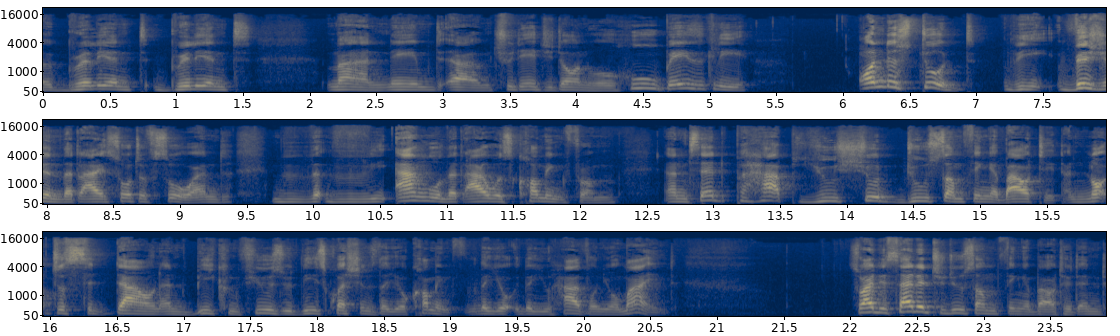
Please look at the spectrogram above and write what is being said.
a, a brilliant, brilliant man named um, Chude Jideonwo, who basically understood the vision that I sort of saw and the, the angle that I was coming from and said perhaps you should do something about it and not just sit down and be confused with these questions that you're coming that you that you have on your mind. So I decided to do something about it and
